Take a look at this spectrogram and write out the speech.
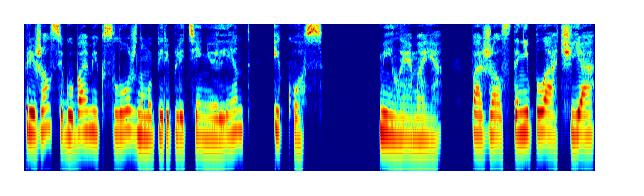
прижался губами к сложному переплетению лент и кос. «Милая моя, пожалуйста, не плачь, я...»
